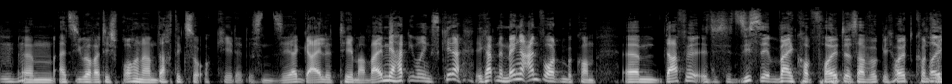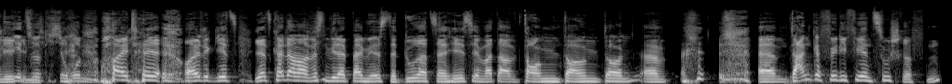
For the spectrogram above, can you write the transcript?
ähm, als sie über was gesprochen haben, dachte ich so, okay, das ist ein sehr geiles Thema. Weil mir hat übrigens Kinder, ich habe eine Menge Antworten bekommen. Ähm, dafür, siehst du, mein Kopf heute ist er wirklich, heute kontrolliert Heute geht's wirklich rund. Heute, heute geht's, jetzt könnt ihr mal wissen, wie das bei mir ist, der Duracell-Häschen, was da, dong, dong, dong. Ähm, ähm, danke für die vielen Zuschriften.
